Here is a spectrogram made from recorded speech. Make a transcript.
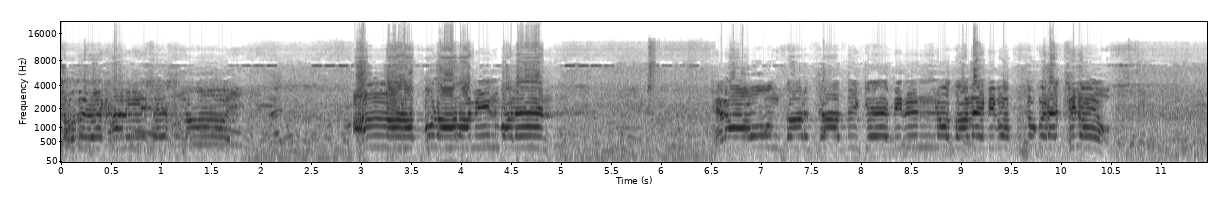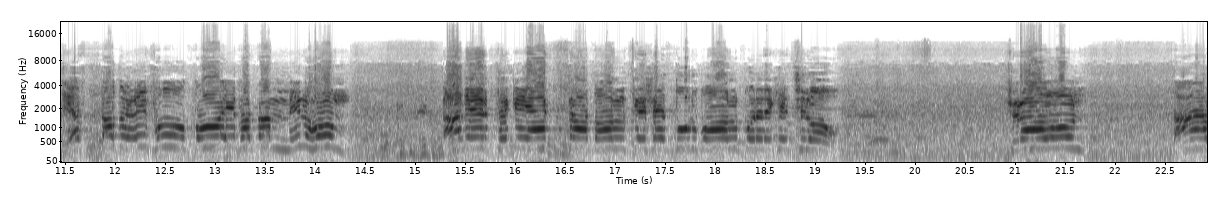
শুধু এখানেই শেষ নয় আল্লাহ রাব্বুল আলামিন বলেন ফেরাউন তার জাতিকে বিভিন্ন দলে বিভক্ত করেছিল। তাদের থেকে একটা দলকে সে দুর্বল করে রেখেছিল। তার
